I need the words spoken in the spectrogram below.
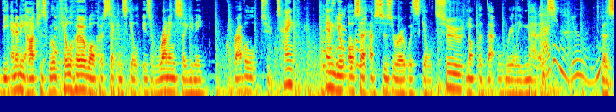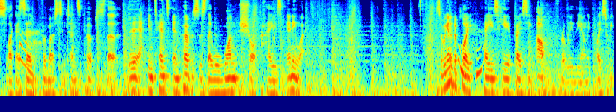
the enemy archers will kill her while her second skill is running, so you need gravel to tank. And you'll also have Suzuran with skill 2, not that that really matters. Because, like I said, for most intents and purposes, the yeah, intents and purposes, they will one-shot Haze anyway. So we're going to deploy Haze here facing up. It's really the only place we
